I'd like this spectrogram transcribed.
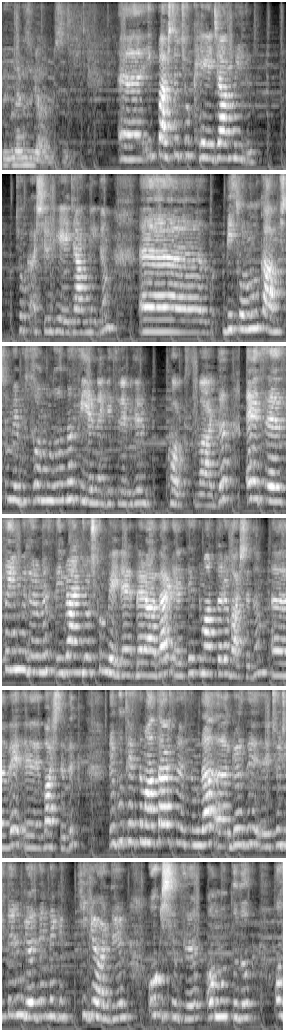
Duygularınızı bir sizin. Ee, ilk başta çok heyecanlıydım. Çok aşırı heyecanlıydım. Ee, bir sorumluluk almıştım ve bu sorumluluğu nasıl yerine getirebilirim korkusu vardı. Evet, e, Sayın Müdürümüz İbrahim Coşkun Bey ile beraber e, teslimatlara başladım e, ve e, başladık. Ve bu teslimatlar sırasında e, gözle, e, çocukların gözlerindeki gördüğüm o ışıltı, o mutluluk, o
